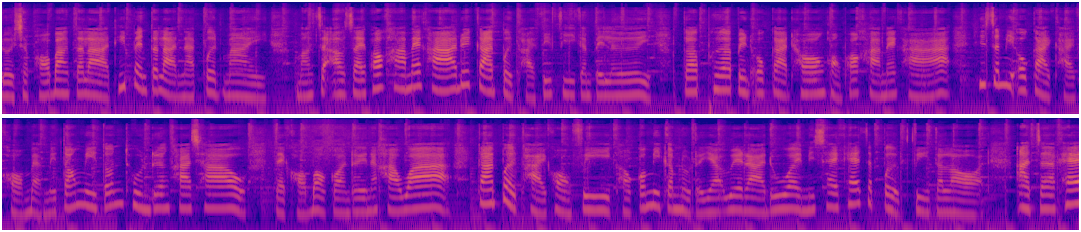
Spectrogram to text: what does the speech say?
โดยเฉพาะบางตลาดที่เป็นตลาดนัดเปิดใหม่ มักจะเอาใจพ่อค้าแม่ค้าด้วยการเปิดขายฟรีๆกันไปเลย ก็เพื่อเป็นโอกาสทองของพ่อค้าแม่ค้า ที่จะมีโอกาสขายของแบบไม่ต้องมีต้นทุนเรื่องค่าเช่า แต่ขอบอกก่อนเลยนะคะว่า การเปิดขายของฟรีเขาก็มีกำหนดระยะเวลาด้วย ไม่ใช่แค่จะเปิดฟรีตลอด อาจจะแค่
